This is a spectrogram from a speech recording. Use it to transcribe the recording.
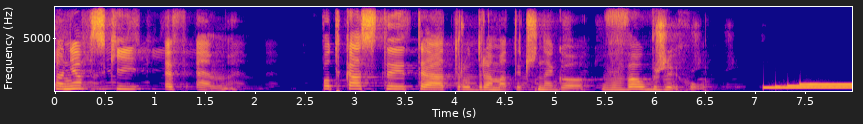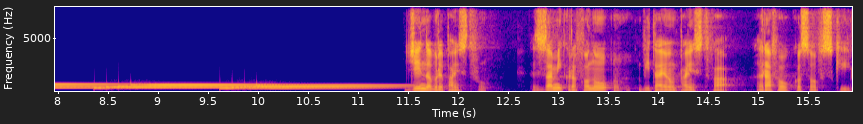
Szaniawski FM. Podcasty Teatru Dramatycznego w Wałbrzychu. Dzień dobry Państwu. Za mikrofonu witają Państwa Rafał Kosowski.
